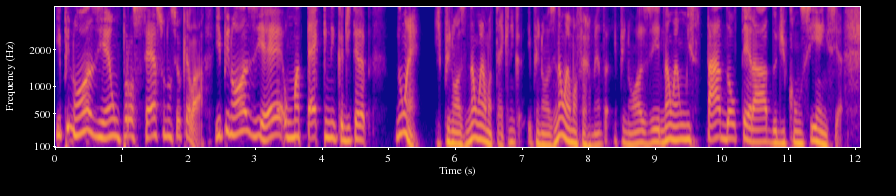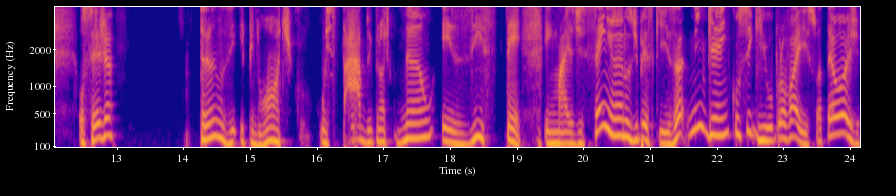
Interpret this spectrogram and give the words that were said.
Hipnose é um processo não sei o que lá. Hipnose é uma técnica de terapia. Não é. Hipnose não é uma técnica, hipnose não é uma ferramenta, hipnose não é um estado alterado de consciência. Ou seja, transe hipnótico, o estado hipnótico não existe. Em mais de 100 anos de pesquisa, ninguém conseguiu provar isso até hoje.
